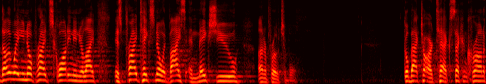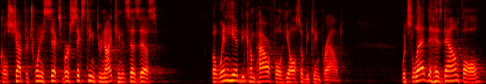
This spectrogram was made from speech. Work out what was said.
the other way you know pride squatting in your life is pride takes no advice and makes you unapproachable. Go back to our text, Second Chronicles chapter 26, verse 16 through 19. It says this But when he had become powerful, he also became proud, which led to his downfall.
